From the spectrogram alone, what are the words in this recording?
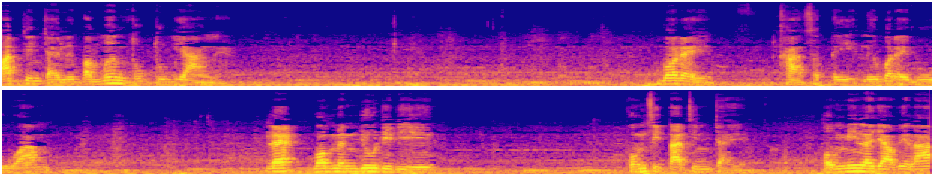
ตัดสินใจหรือประเมินทุกๆอย่างเนี่ยบ่ได้ขาดสติหรือบ่ได้บูวามและบ่แมันอยู่ดีๆ ผมสิตัดสินใจ ผมมีระยะเวลา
